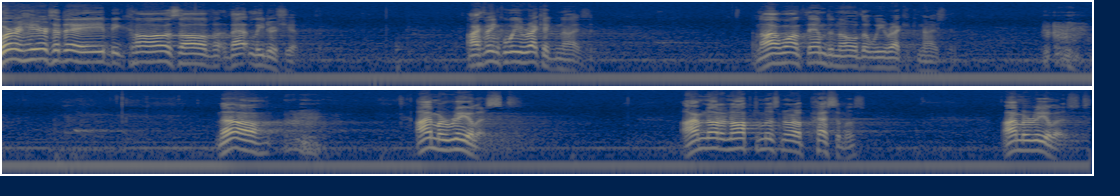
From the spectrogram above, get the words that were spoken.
We're here today because of that leadership. I think we recognize it. And I want them to know that we recognize it. now, I'm a realist. I'm not an optimist nor a pessimist. I'm a realist.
